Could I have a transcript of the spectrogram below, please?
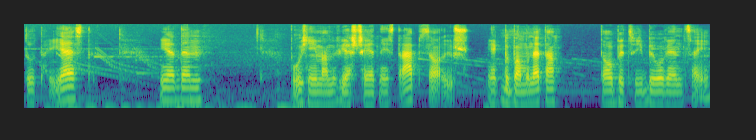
tutaj jest. Jeden. Później mamy w jeszcze jednej zdrabce. O, już jakby była moneta to by coś było więcej.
